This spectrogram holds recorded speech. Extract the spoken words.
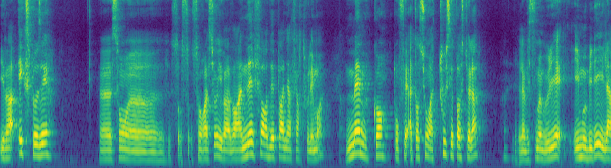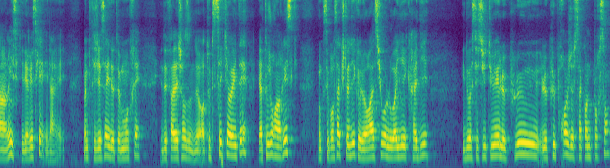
il va exploser euh, son, euh, son- son- ratio. Il va avoir un effort d'épargne à faire tous les mois. Même quand on fait attention à tous ces postes-là, l'investissement immobilier, immobilier, il a un risque, il est risqué. Même si j'essaye de te montrer et de faire des choses en toute sécurité, il y a toujours un risque. Donc c'est pour ça que je te dis que le ratio loyer-crédit, il doit se situer le plus, le plus proche de 50%.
